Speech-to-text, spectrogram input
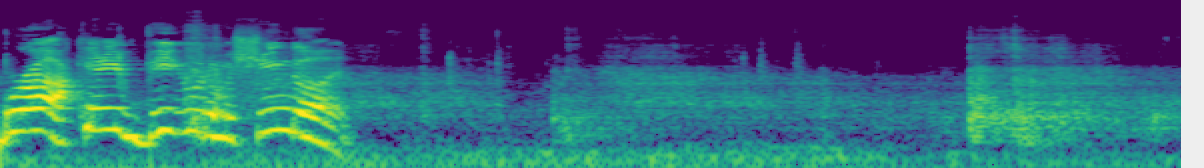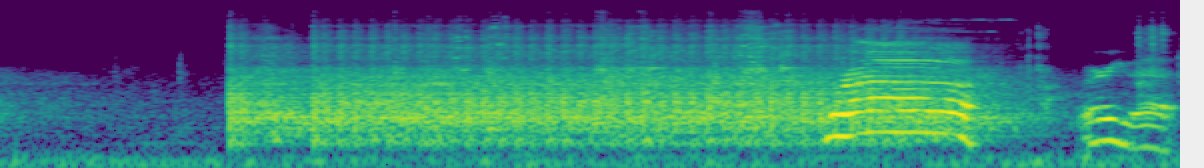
Bruh, I can't even beat you with a machine gun. Bruh! Where are you at?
